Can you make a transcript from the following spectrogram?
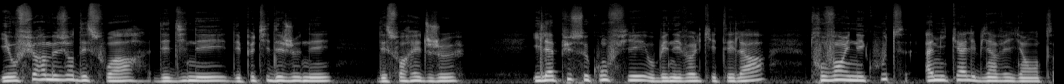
Et au fur et à mesure des soirs, des dîners, des petits déjeuners, des soirées de jeu, il a pu se confier aux bénévoles qui étaient là, trouvant une écoute amicale et bienveillante.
